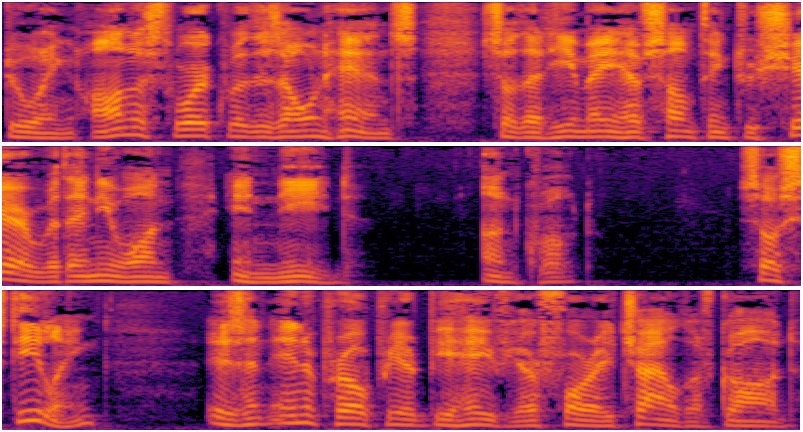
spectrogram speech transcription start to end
doing honest work with his own hands, so that he may have something to share with anyone in need." Unquote. So stealing is an inappropriate behavior for a child of God.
